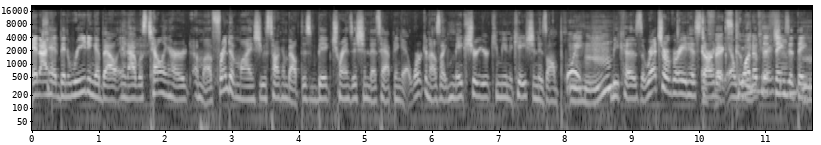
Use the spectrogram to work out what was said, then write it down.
and I had been reading about, and I was telling her, um, a friend of mine, she was talking about this big transition that's happening at work, and I was like, make sure your communication is on point because the retrograde has started, Mm-hmm. And one of the things that they communication.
